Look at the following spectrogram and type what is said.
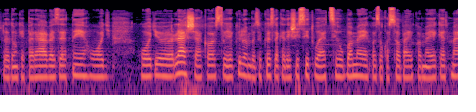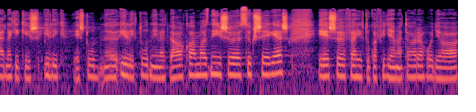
tulajdonképpen rávezetni, hogy hogy lássák azt, hogy a különböző közlekedési szituációkban melyek azok a szabályok, amelyeket már nekik is illik, és tud, illik tudni, illetve alkalmazni is szükséges, és felhívtuk a figyelmet arra, hogy a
